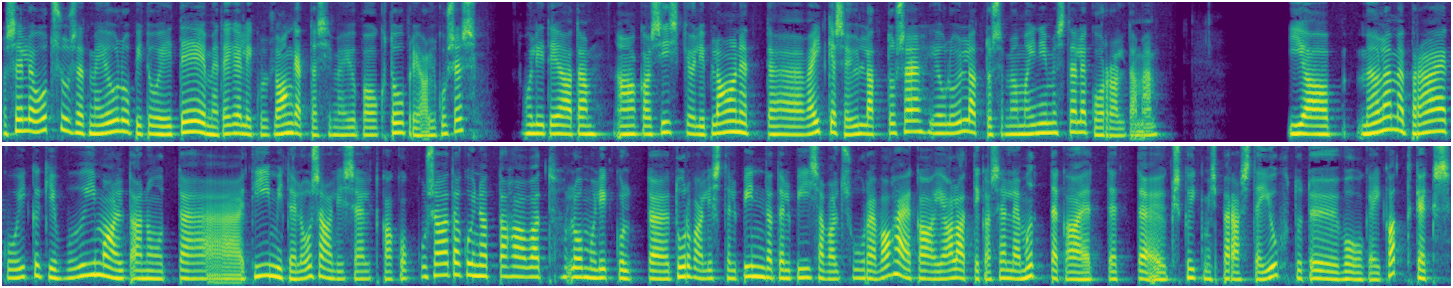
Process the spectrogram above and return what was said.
no selle otsuse, et me jõulupidu ei tee, me tegelikult langetasime juba oktoobri alguses, oli teada, aga siiski oli plaan, et äh, väikese üllatuse, jõuluüllatuse me oma inimestele korraldame ja me oleme praegu ikkagi võimaldanud äh, tiimidel osaliselt ka kokku saada, kui nad tahavad, loomulikult äh, turvalistel pindadel piisavalt suure vahega ja alati ka selle mõttega, et, et äh, ükskõik, mis pärast ei juhtu, töövoog ei katkeks.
